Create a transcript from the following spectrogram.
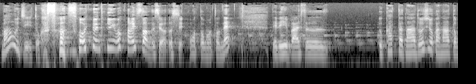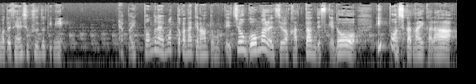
マウジーとかさ そういう理由を入ってたんですよ私もともとね。でリーバイス受かったなどうしようかなと思って転職するときに。やっぱ1本ぐらい持っとかなきゃなと思って一応501は買ったんですけど1本しかないから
